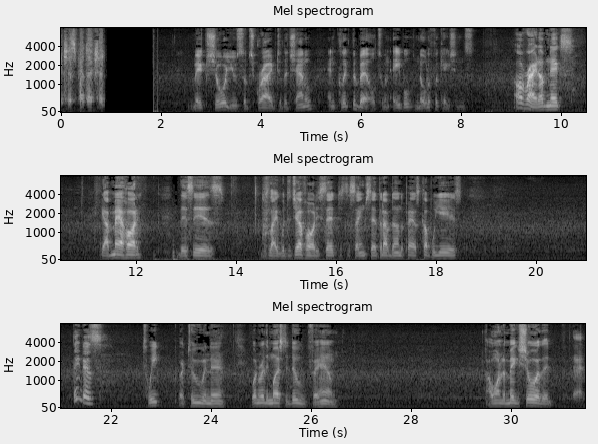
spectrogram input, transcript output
Righteous Production. Make sure you subscribe to the channel and click the bell to enable notifications. All right, up next, got Matt Hardy. This is just like with the Jeff Hardy set, just the same set that I've done the past couple years. I think there's a tweak or two in there. Wasn't really much to do for him. I wanted to make sure that, that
